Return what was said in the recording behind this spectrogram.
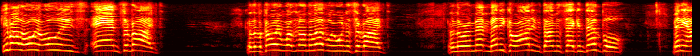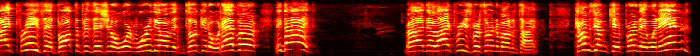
Came out of the Holy of Holies and survived. Because if a Kohen wasn't on the level, he wouldn't have survived. And there were many Kohanim at the time of the Second Temple, many high priests that bought the position or weren't worthy of it and took it or whatever. They died. Right? They were the high priests for a certain amount of time. Comes Yom Kippur, they went in,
